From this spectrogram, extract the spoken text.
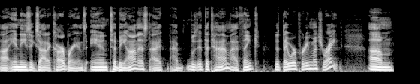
uh, in these exotic car brands. And to be honest, I, I was at the time, I think that they were pretty much right. Um,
